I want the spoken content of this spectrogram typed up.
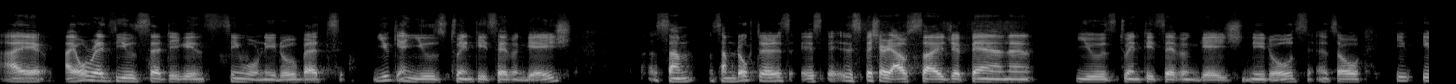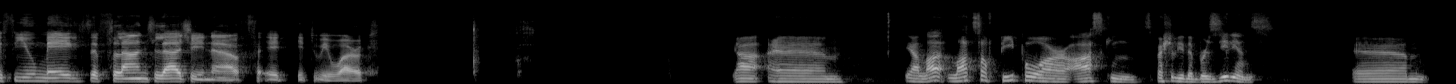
I I always use 30 gauge single needle, but you can use 27 gauge. Some some doctors, especially outside Japan, uh, use 27 gauge needles, and so if, if you make the flange large enough, it, it will work. Yeah, um, yeah, lot, lots of people are asking, especially the Brazilians. Um,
